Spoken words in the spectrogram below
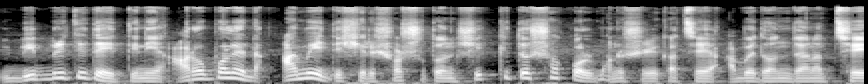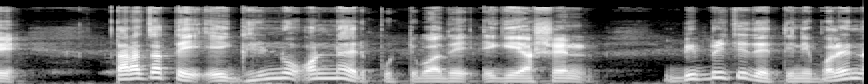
বিবৃতিতে তিনি আরও বলেন, আমি দেশের সচেতন, শিক্ষিত সকল মানুষের কাছে আবেদন জানাচ্ছি। তারা যাতে এই ঘৃণ্য অন্যায়ের প্রতিবাদে এগিয়ে আসেন। বিবৃতিতে তিনি বলেন,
